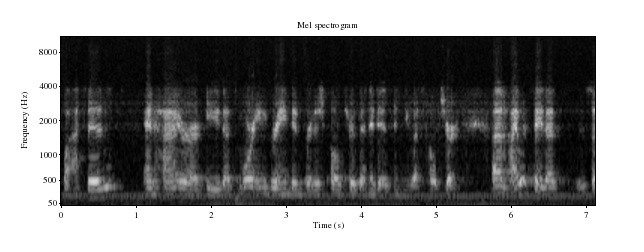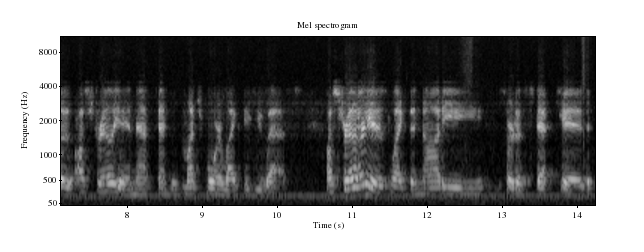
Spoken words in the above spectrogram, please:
classes and hierarchy that's more ingrained in British culture than it is in U.S. culture. Um, I would say that so Australia in that sense is much more like the U.S. Australia is like the naughty sort of step kid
